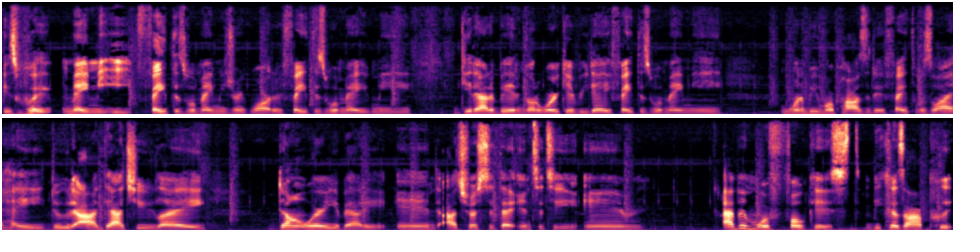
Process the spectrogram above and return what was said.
is what made me eat. Faith is what made me drink water. Faith is what made me get out of bed and go to work every day. Faith is what made me want to be more positive. Faith was like, hey, dude, I got you. Like, don't worry about it. And I trusted that entity. And I've been more focused because I put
